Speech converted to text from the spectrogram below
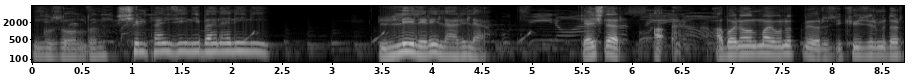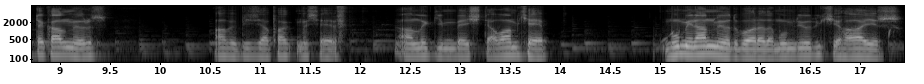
Muz oldu. Şimpanzini bananini. Lira. Cappuccino Gençler abone olmayı unutmuyoruz. 224'te kalmıyoruz. Abi biz yapak mı sev? Anlık 25 devam ki hep. Mum inanmıyordu bu arada. Mum diyordu ki hayır.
